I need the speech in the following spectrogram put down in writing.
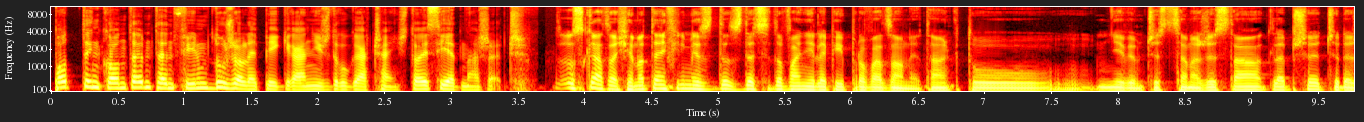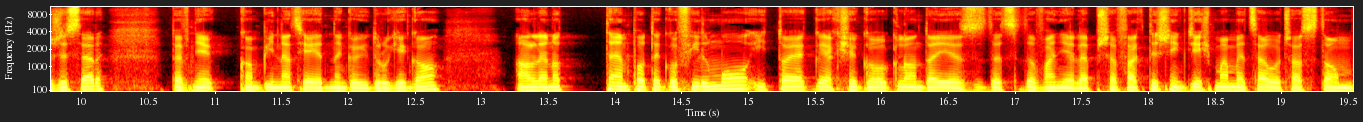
pod tym kątem ten film dużo lepiej gra niż druga część. To jest jedna rzecz. Zgadza się, no ten film jest zdecydowanie lepiej prowadzony, tak? Tu nie wiem, czy scenarzysta lepszy, czy reżyser, pewnie kombinacja jednego i drugiego, ale no tempo tego filmu i to, jak, jak się go ogląda, jest zdecydowanie lepsze. Faktycznie gdzieś mamy cały czas tą,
